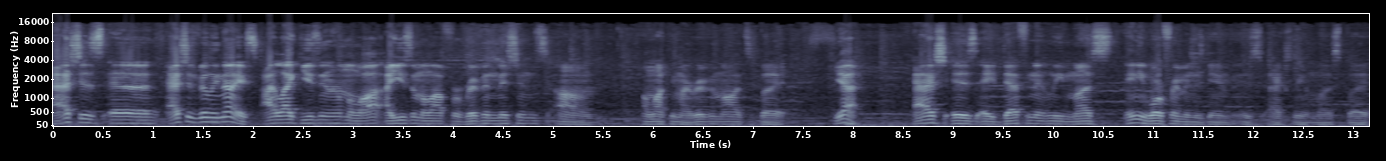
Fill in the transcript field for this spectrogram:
Ash is uh, Ash is really nice. I like using him a lot. I use him a lot for Riven missions um, unlocking my Riven mods but yeah Ash is a definitely must. Any Warframe in this game is actually a must, but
